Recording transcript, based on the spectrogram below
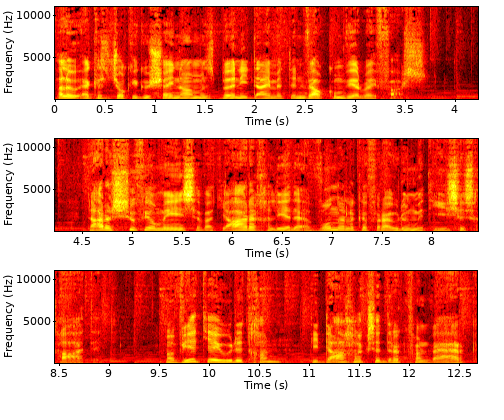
Hallo, ek is Jockey Gouchee namens Bernie Diamond en welkom weer by Vars. Daar is soveel mense wat jare gelede 'n wonderlike verhouding met Jesus gehad het. Maar weet jy hoe dit gaan? Die daaglikse druk van werk,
